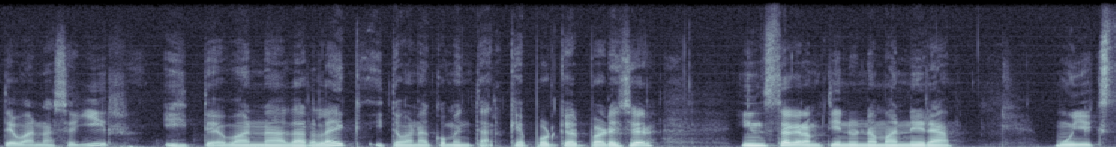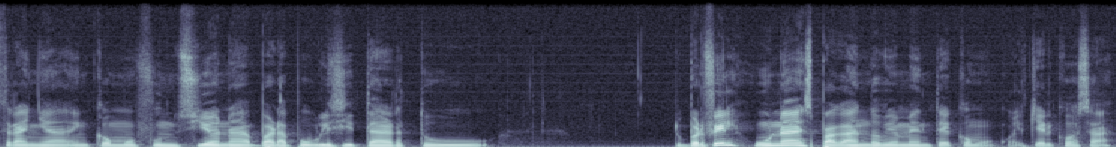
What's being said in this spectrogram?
te van a seguir y te van a dar like y te van a comentar. Que porque al parecer Instagram tiene una manera muy extraña en cómo funciona para publicitar tu, tu perfil. Una es pagando, obviamente, como cualquier cosa.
